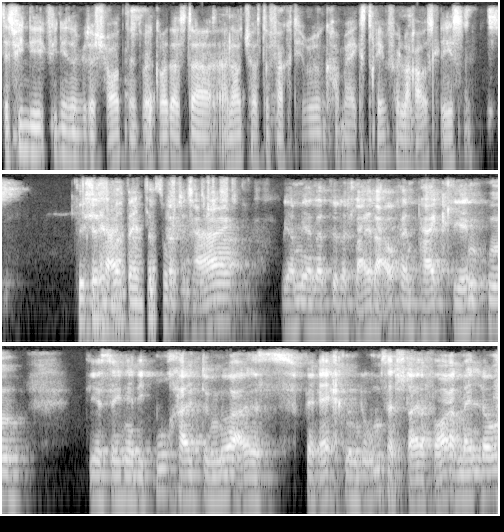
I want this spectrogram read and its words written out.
das finde ich, find ich dann wieder schade nicht, weil gerade aus der Lautschrift aus der Fakturierung kann man extrem viel rauslesen. Das ist, ja, wir haben ja natürlich leider auch ein paar Klienten, die sehen ja die Buchhaltung nur als Berechnung der Umsatzsteuervoranmeldung.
